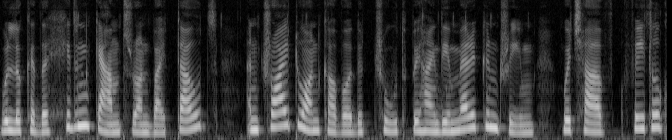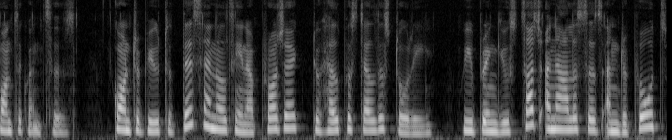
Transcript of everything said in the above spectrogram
will look at the hidden camps run by touts and try to uncover the truth behind the American dream, which have fatal consequences. Contribute to this NL Sena project to help us tell the story. We bring you such analysis and reports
